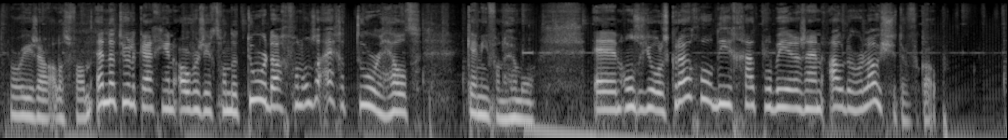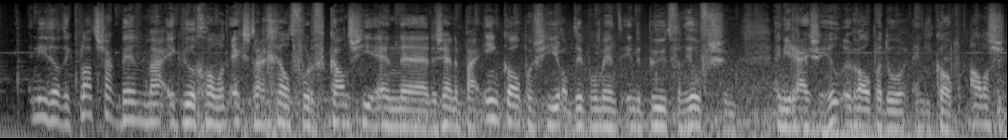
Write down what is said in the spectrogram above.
Daar hoor je zo alles van. En natuurlijk krijg je een overzicht van de toerdag van onze eigen tourheld Kenny van Hummel. En onze Joris Kreugel die gaat proberen zijn oude horloge te verkopen. Niet dat ik platzak ben, maar ik wil gewoon wat extra geld voor de vakantie. En uh, er zijn een paar inkopers hier op dit moment in de buurt van Hilversum. En die reizen heel Europa door en die kopen alles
